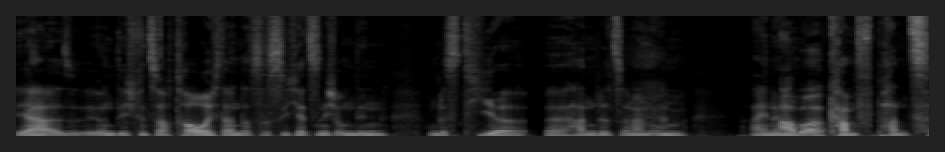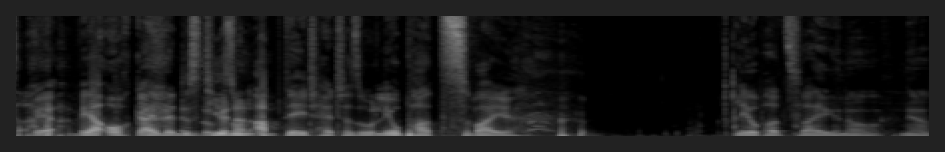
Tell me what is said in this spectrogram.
Ja, also, und ich finde es auch traurig dann, dass es sich jetzt nicht um, den, um das Tier äh, handelt, sondern um einen Aber- Kampfpanzer. Wäre wär auch geil, wenn das Tier so ein. Update hätte, so Leopard 2. Leopard 2, genau. Ja.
